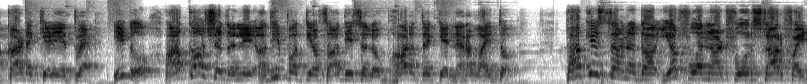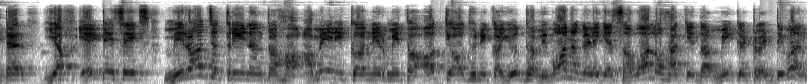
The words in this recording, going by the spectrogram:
ಅಖಾಡಕ್ಕಿಳಿಯುತ್ತವೆ ಇದು ಆಕಾಶದಲ್ಲಿ ಅಧಿಪತ್ಯ ಸಾಧಿಸಲು ಭಾರತಕ್ಕೆ ನೆರವಾಯಿತು. ಪಾಕಿಸ್ತಾನದ F one naught four star fighter, F eighty six, Mirage three ನಂತಹ ಅಮೆರಿಕ ನಿರ್ಮಿತ ಅತ್ಯಾಧುನಿಕ ಯುದ್ಧ ವಿಮಾನಗಳಿಗೆ ಸವಾಲು ಹಾಕಿದ ಮಿಗ್ ಟ್ವೆಂಟಿ ಒನ್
